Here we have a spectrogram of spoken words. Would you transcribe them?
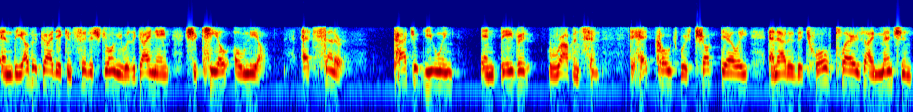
and the other guy they considered strongly was a guy named Shaquille O'Neal. At center, Patrick Ewing and David Robinson. The head coach was Chuck Daly, and out of the 12 players I mentioned,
